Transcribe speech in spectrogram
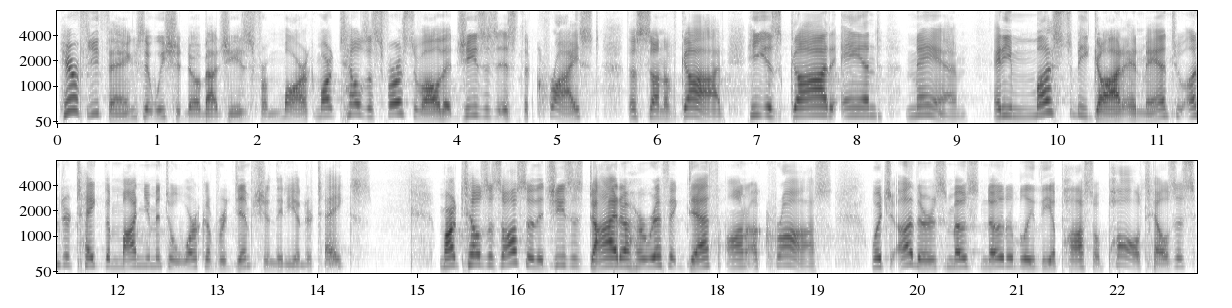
Here are a few things that we should know about Jesus from Mark. Mark tells us, first of all, that Jesus is the Christ, the Son of God. He is God and man. And he must be God and man to undertake the monumental work of redemption that he undertakes. Mark tells us also that Jesus died a horrific death on a cross, which others, most notably the Apostle Paul, tells us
